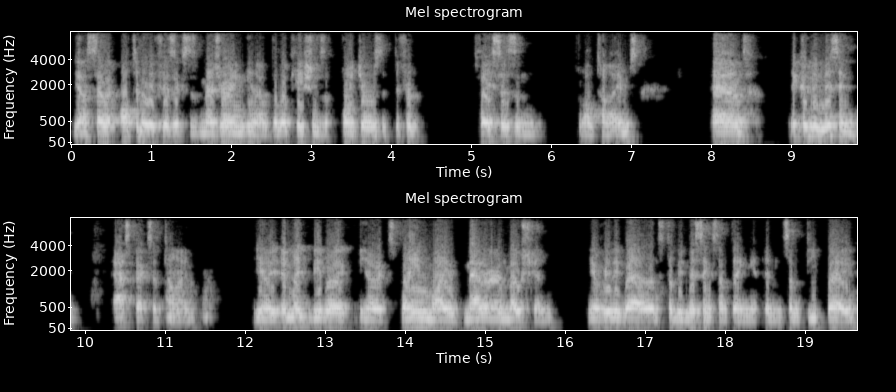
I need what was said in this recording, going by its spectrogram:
You know, so ultimately, physics is measuring you know the locations of pointers at different places and all times, and it could be missing aspects of time. You know, it might be able to you know explain why matter and motion you know really well and still be missing something in some deep way.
